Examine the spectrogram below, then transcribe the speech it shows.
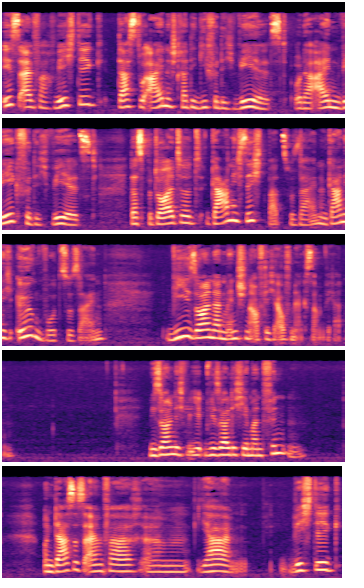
ist einfach wichtig, dass du eine Strategie für dich wählst oder einen Weg für dich wählst das bedeutet, gar nicht sichtbar zu sein und gar nicht irgendwo zu sein. Wie sollen dann Menschen auf dich aufmerksam werden? Wie, sollen dich, wie soll dich jemand finden? Und das ist einfach, ähm, ja, wichtig,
